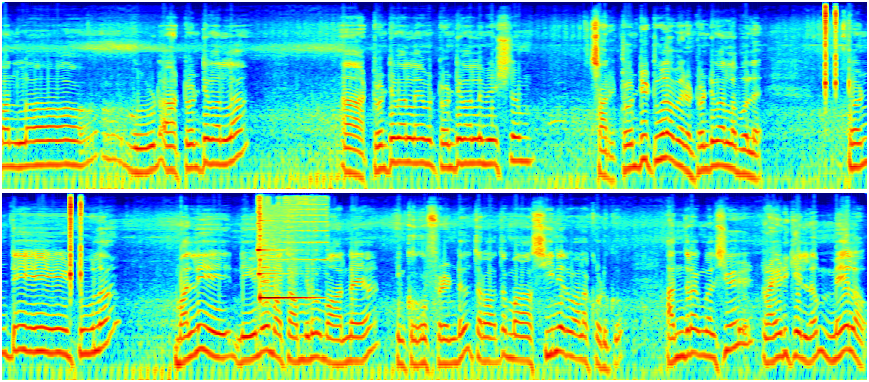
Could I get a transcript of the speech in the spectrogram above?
వన్లో కూడా ట్వంటీ వన్లో ట్వంటీ వన్లో ఏమో ట్వంటీ వన్లో వేసినాం సారీ ట్వంటీ టూలో పోయినాం. ట్వంటీ వన్లో పోలే. ట్వంటీ టూలో మళ్ళీ నేను మా తమ్ముడు మా అన్నయ్య ఇంకొక ఫ్రెండ్ తర్వాత మా సీనియర్ వాళ్ళ కొడుకు. అందరం కలిసి రైడ్కి వెళ్ళాం. మేలో.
